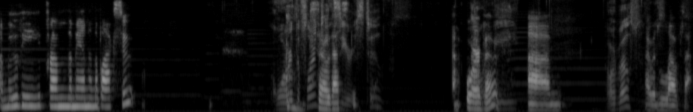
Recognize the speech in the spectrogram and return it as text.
a movie from the man in the black suit, Or the So Florentine that's- series too. uh, or both. be- Um, or both. I would love that.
